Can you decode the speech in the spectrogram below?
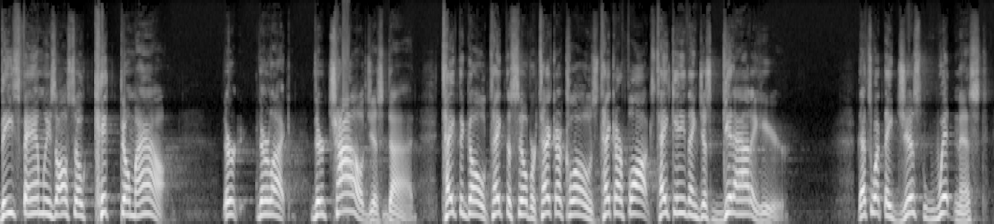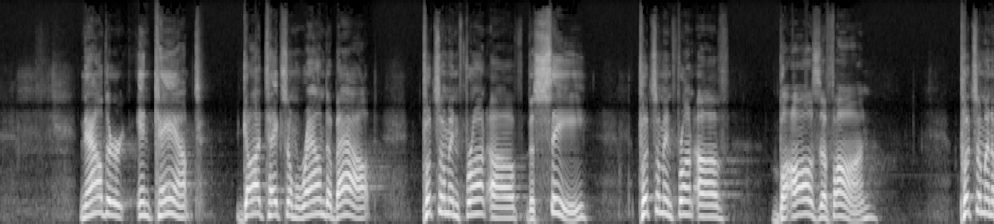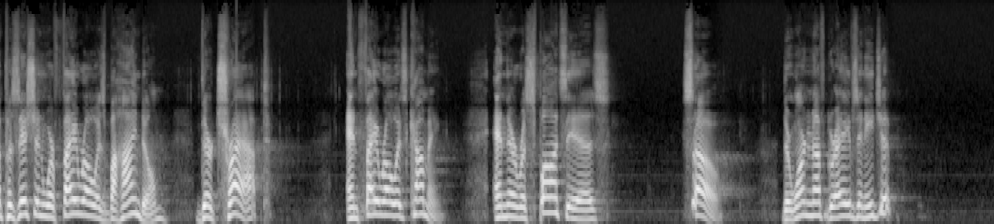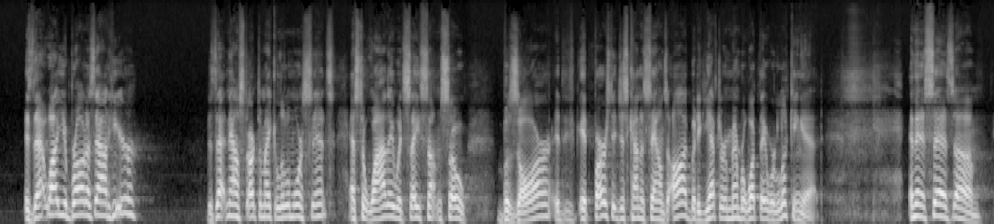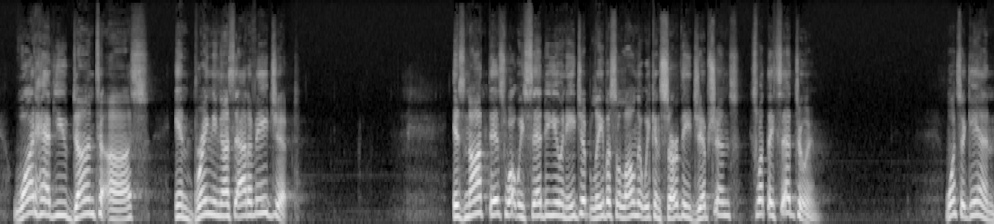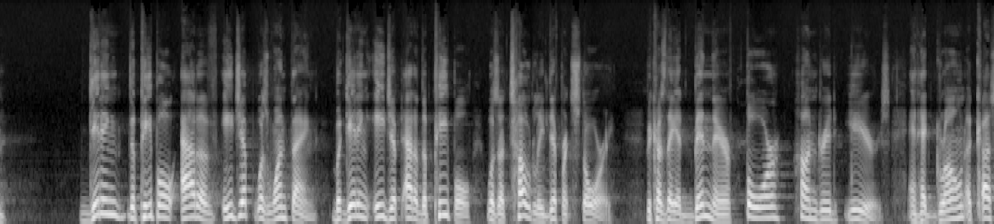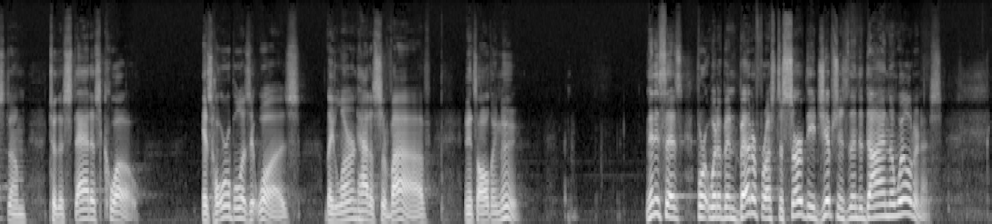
These families also kicked them out. They're, they're like, their child just died. Take the gold, take the silver, take our clothes, take our flocks, take anything, just get out of here. That's what they just witnessed. Now they're encamped God takes them roundabout, puts them in front of the sea, puts them in front of Baal Zephon, puts them in a position where Pharaoh is behind them. They're trapped, and Pharaoh is coming. And their response is So, there weren't enough graves in Egypt? Is that why you brought us out here? Does that now start to make a little more sense as to why they would say something so bizarre? It, at first, it just kind of sounds odd, but you have to remember what they were looking at. And then it says, um, What have you done to us in bringing us out of Egypt? Is not this what we said to you in Egypt? Leave us alone that we can serve the Egyptians? It's what they said to him. Once again, Getting the people out of Egypt was one thing, but getting Egypt out of the people was a totally different story because they had been there 400 years and had grown accustomed to the status quo. As horrible as it was, they learned how to survive, and it's all they knew. then it says, For it would have been better for us to serve the Egyptians than to die in the wilderness.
